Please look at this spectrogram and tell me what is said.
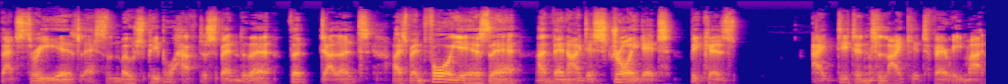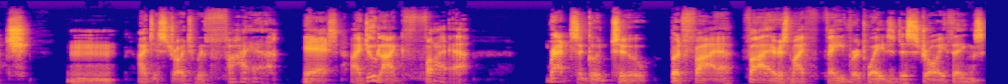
That's three years less than most people have to spend there. The dullards. I spent four years there, and then I destroyed it because I didn't like it very much. Hmm. I destroyed it with fire. Yes, I do like fire. Rats are good too, but fire, fire is my favourite way to destroy things.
